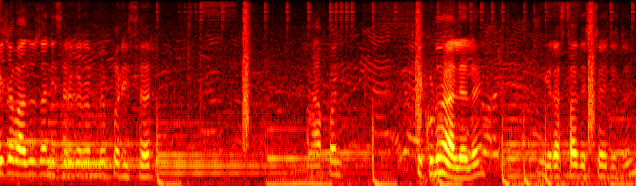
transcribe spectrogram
कॅफेच्या बाजूचा निसर्गरम्य परिसर. आपण तिकडून आलेलो आहे. रस्ता दिसतोय तिथून.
